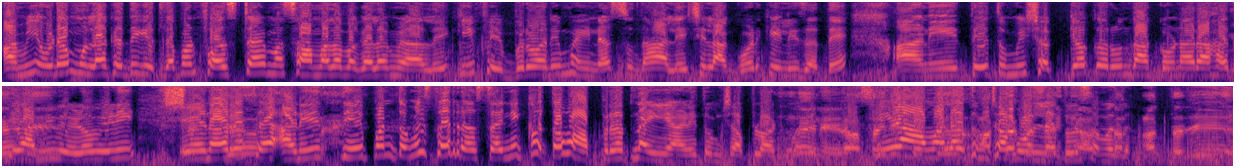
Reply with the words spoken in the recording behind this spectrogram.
आम्ही एवढ्या मुलाखती घेतल्या पण फर्स्ट टाइम असं आम्हाला बघायला मिळाले की फेब्रुवारी महिन्यात सुद्धा आल्याची लागवड केली जाते. आणि ते तुम्ही शक्य करून दाखवणार आहात ते आम्ही. वेळोवेळी येणारच आहे. आणि ते पण तुम्ही सर रासायनिक खतं वापरत नाही आणि तुमच्या प्लॉटमध्ये हे आम्हाला तुमच्या आता बोलण्यातून समजलं. जे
